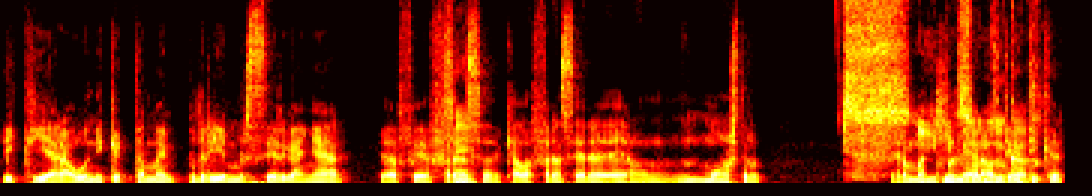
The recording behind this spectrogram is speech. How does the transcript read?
e que era a única que também poderia merecer ganhar. Já foi a França, aquela França era, era um, monstro, era uma e quimera autêntica.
